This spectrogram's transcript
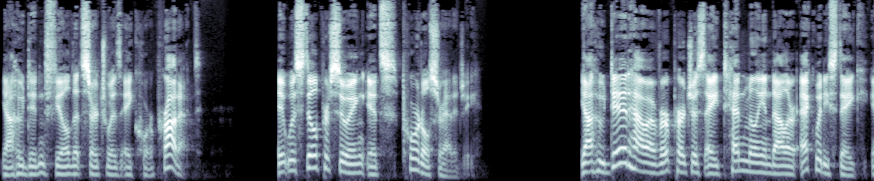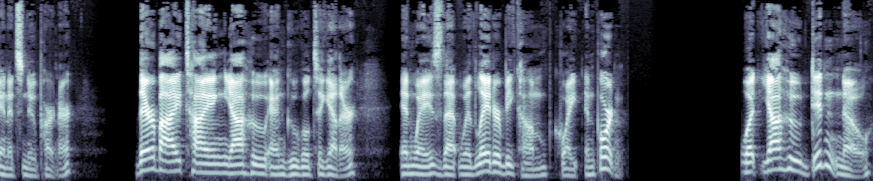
Yahoo didn't feel that search was a core product. It was still pursuing its portal strategy. Yahoo did, however, purchase a $10 million equity stake in its new partner, thereby tying Yahoo and Google together in ways that would later become quite important. What Yahoo didn't know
